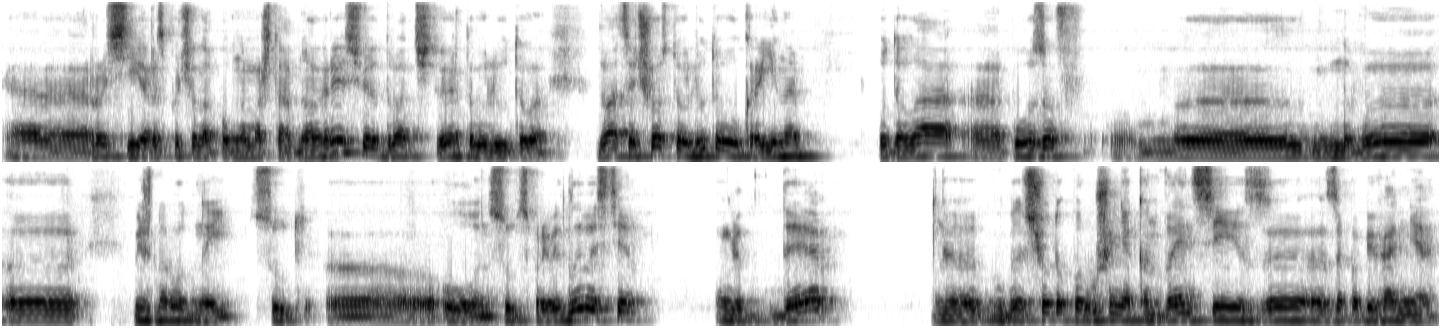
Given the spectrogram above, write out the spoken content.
е, Росія розпочала повномасштабну агресію 24 лютого, 26 лютого Україна подала е, позов е, в міжнародний суд ООН, суд справедливості, де щодо порушення конвенції з запобігання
